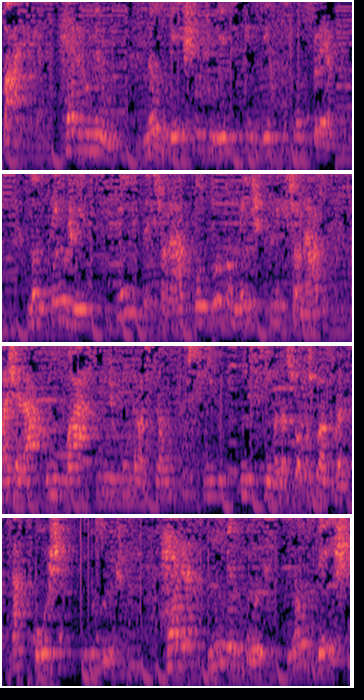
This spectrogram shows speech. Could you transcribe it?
básicas. Regra número um, não deixe o joelho estender por completo. Mantenha o joelho semi-flexionado ou totalmente flexionado para gerar o máximo de contração possível em cima da sua musculatura da coxa e do glúteo. Regra número 2. Não deixe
